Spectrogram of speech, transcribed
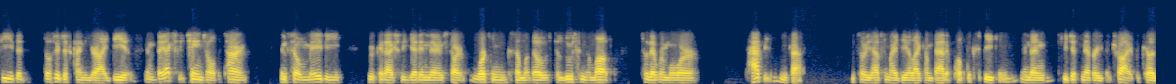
see that those are just kind of your ideas and they actually change all the time. And so maybe we could actually get in there and start working some of those to loosen them up so that we're more happy, in fact. And so you have some idea like I'm bad at public speaking, and then you just never even try because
